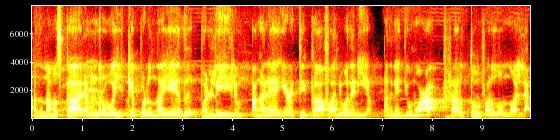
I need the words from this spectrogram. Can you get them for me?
അത് നമസ്കാരം നിർവഹിക്കപ്പെടുന്ന ഏത് പള്ളിയിലും അങ്ങനെ എഴുത്തിക്കാഫ് അനുവദനീയം. അതിനെ ജുമുഅ ഷർത്തും ഫറുതൊന്നുമല്ല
